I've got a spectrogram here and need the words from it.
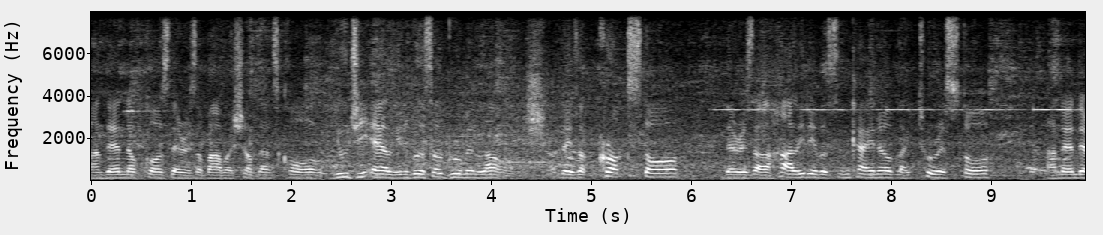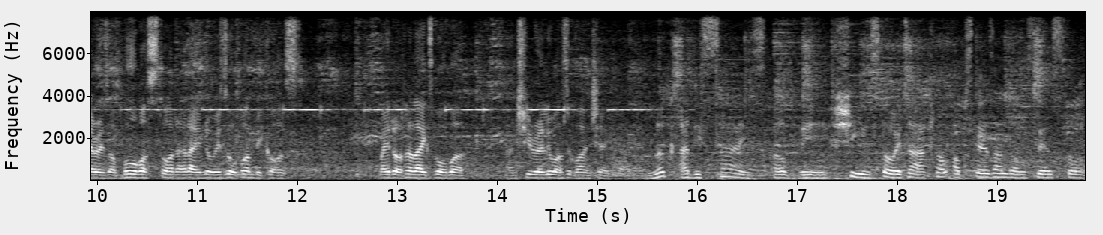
and then of course there is a barber shop that's called UGL, Universal Grooming Lounge. There's a Croc store, there is a Harley Davidson kind of like tourist store, and then there is a boba store that I know is open because my daughter likes boba and she really wants to go and check that. Look at the size of the Shein store. It's an actual upstairs and downstairs store.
